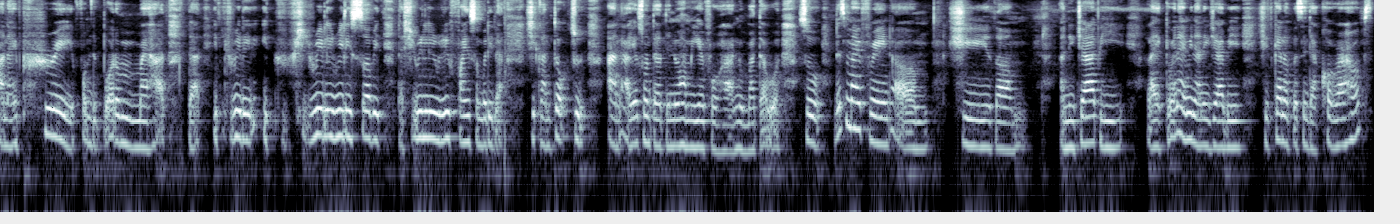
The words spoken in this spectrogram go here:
and I pray from the bottom of my heart that it really, it she really, really solve it. That she really, really finds somebody that she can talk to, and I just want her to know I'm here for her no matter what. So this my friend. Um, she's um an hijabi. Like when I mean an hijabi, she's kind of person that cover ups,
